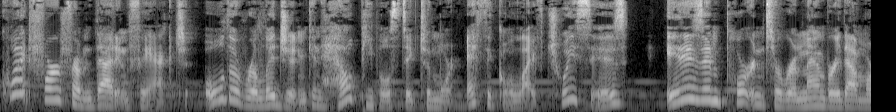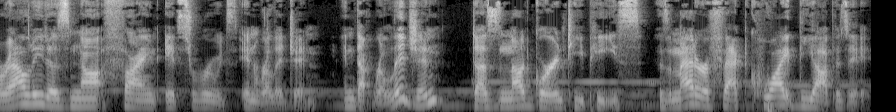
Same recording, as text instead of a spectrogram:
Quite far from that, in fact. Although religion can help people stick to more ethical life choices, it is important to remember that morality does not find its roots in religion, and that religion does not guarantee peace. As a matter of fact, quite the opposite.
